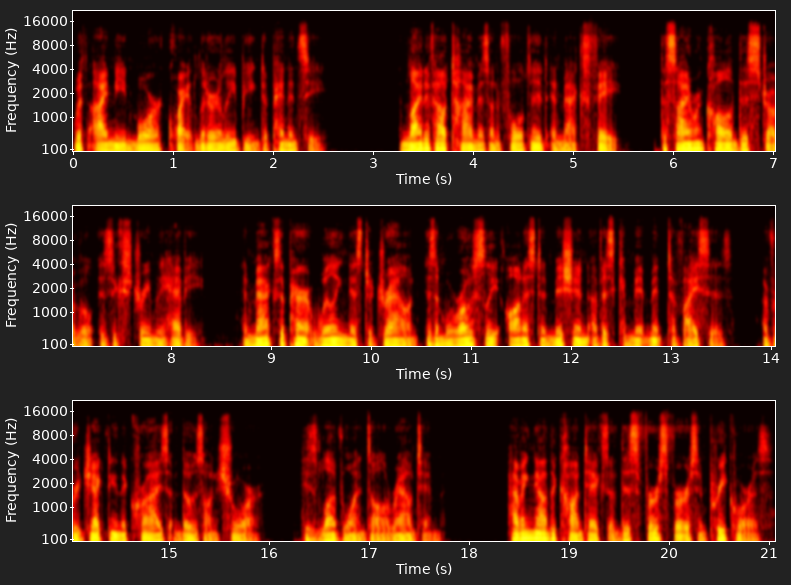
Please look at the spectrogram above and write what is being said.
with I need more quite literally being dependency. In light of how time has unfolded and Mac's fate, the siren call of this struggle is extremely heavy, and Mac's apparent willingness to drown is a morosely honest admission of his commitment to vices, of rejecting the cries of those on shore, his loved ones all around him. Having now the context of this first verse and pre chorus,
